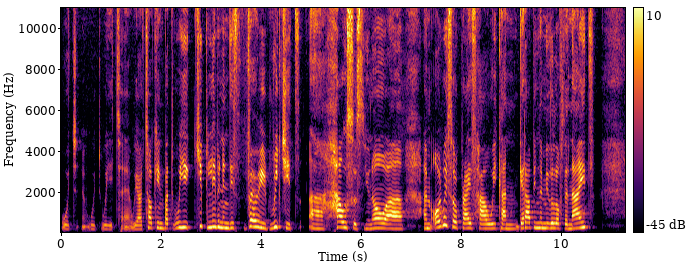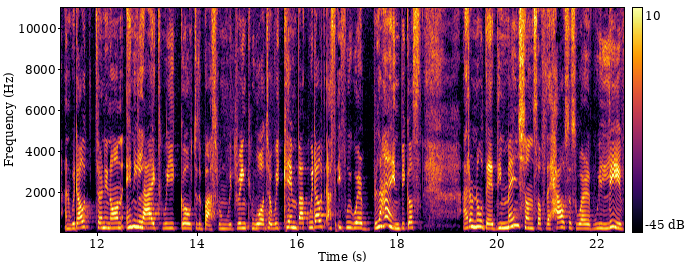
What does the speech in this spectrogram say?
which, with which uh, we are talking, but we keep living in these very rigid uh, houses. You know, uh, I'm always surprised how we can get up in the middle of the night and without turning on any light, we go to the bathroom, we drink water, we came back without, as if we were blind, because I don't know, the dimensions of the houses where we live,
